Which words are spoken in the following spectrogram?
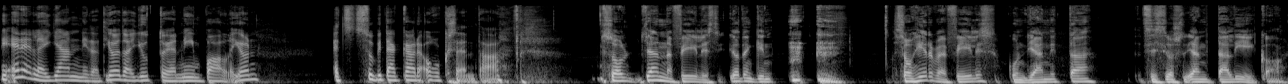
niin edelleen jännität joitain juttuja niin paljon, että sun pitää käydä oksentaa. Se on jännä fiilis. Jotenkin se on hirveä fiilis, kun jännittää. Siis jos jännittää liikaa.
